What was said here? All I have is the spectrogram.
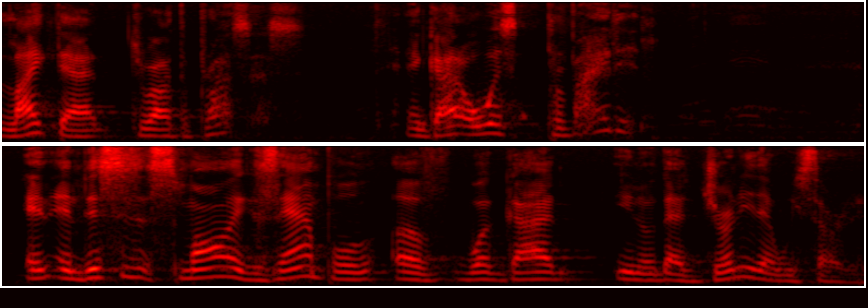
like that throughout the process. And God always provided. And, and this is a small example of what God, you know, that journey that we started.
